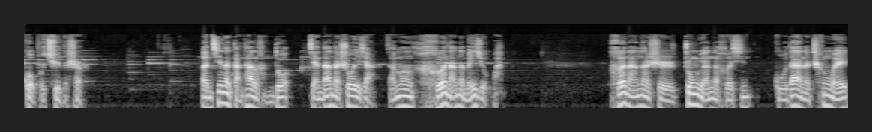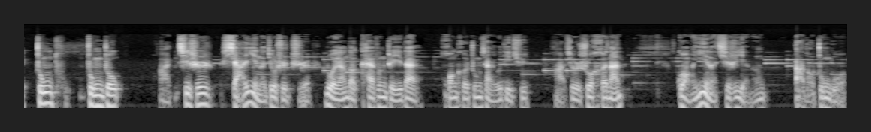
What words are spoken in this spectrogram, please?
过不去的事儿。本期呢，感叹了很多，简单的说一下咱们河南的美酒吧。河南呢是中原的核心，古代呢称为中土、中州，啊，其实狭义呢就是指洛阳到开封这一带黄河中下游地区，啊，就是说河南。广义呢其实也能。大到中国，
